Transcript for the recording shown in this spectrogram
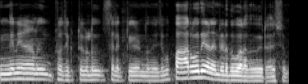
എങ്ങനെയാണ് പ്രൊജക്റ്റുകൾ സെലക്ട് ചെയ്യേണ്ടതെന്ന് ചോദിച്ചപ്പോൾ പാർവതിയാണ് എന്റെ അടുത്ത് പറഞ്ഞത് ഒരു പ്രാവശ്യം.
